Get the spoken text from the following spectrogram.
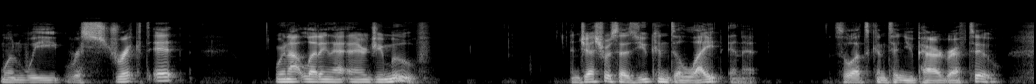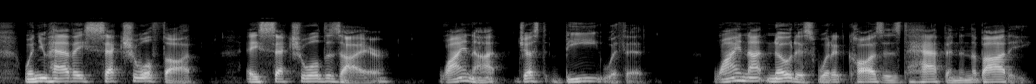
when we restrict it, we're not letting that energy move. And Jeshua says you can delight in it. So let's continue paragraph two. When you have a sexual thought, a sexual desire, why not just be with it? Why not notice what it causes to happen in the body?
